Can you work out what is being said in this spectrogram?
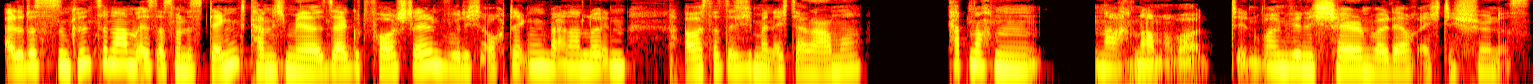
also, dass es ein Künstlername ist, dass man das denkt, kann ich mir sehr gut vorstellen, würde ich auch denken bei anderen Leuten. Aber es ist tatsächlich mein echter Name. Ich habe noch einen Nachnamen, aber den wollen wir nicht sharen, weil der auch echt nicht schön ist.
